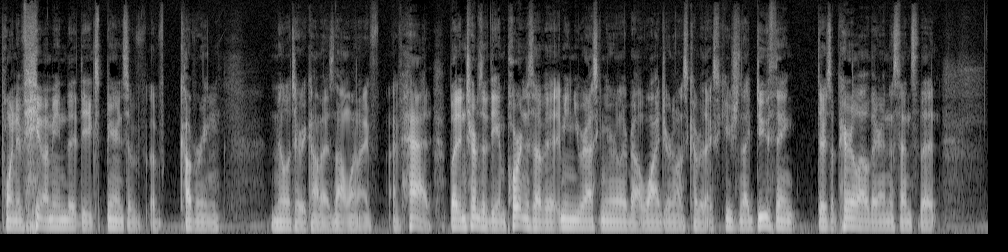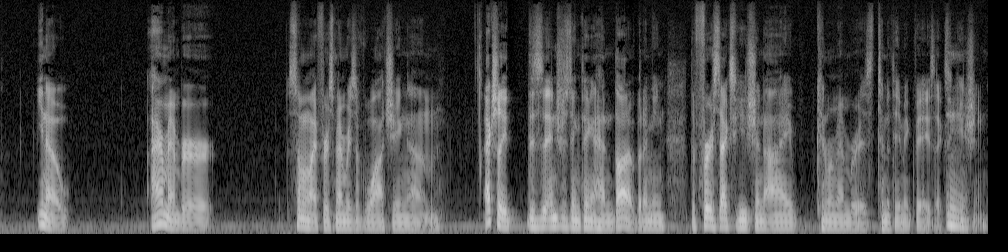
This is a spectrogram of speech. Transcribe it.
point of view. I mean, the the experience of of covering military combat is not one I've I've had, but in terms of the importance of it, I mean, you were asking me earlier about why journalists cover the executions. I do think there's a parallel there in the sense that, you know, I remember some of my first memories of watching. Um, actually, this is an interesting thing I hadn't thought of, but I mean, the first execution I can remember is Timothy McVeigh's execution,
